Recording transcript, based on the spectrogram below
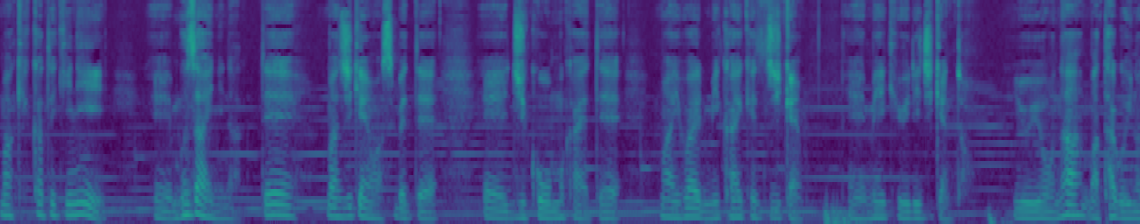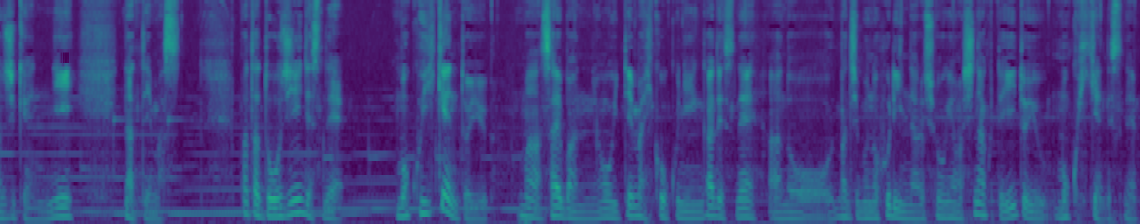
まあ、結果的に、えー、無罪になって、まあ、事件は全て、えー、時効を迎えてまあ、いわゆる未解決事件、えー、迷宮入り事件というような、まあ、類の事件になっています。また同時にですね黙秘権という、まあ、裁判において、まあ、被告人がですねあの、まあ、自分の不利になる証言はしなくていいという黙秘権ですね。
